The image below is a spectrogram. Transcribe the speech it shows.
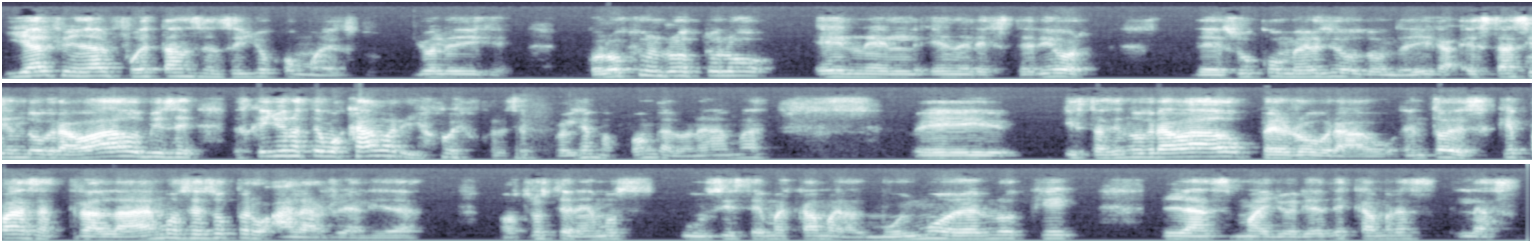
y al final fue tan sencillo como esto. Yo le dije, coloque un rótulo en el, en el exterior de su comercio donde diga, está siendo grabado. Me dice, es que yo no tengo cámara. Y yo, ¿cuál es el problema? Póngalo nada más. Eh, está siendo grabado, perro bravo. Entonces, ¿qué pasa? Trasladamos eso, pero a la realidad. Nosotros tenemos un sistema de cámaras muy moderno que las mayorías de cámaras las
